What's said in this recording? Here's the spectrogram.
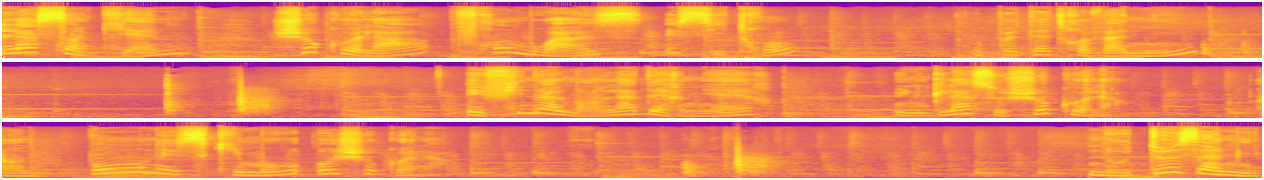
La cinquième, chocolat, framboise et citron, ou peut-être vanille. Et finalement la dernière, une glace au chocolat. Un bon esquimau au chocolat. Nos deux amies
